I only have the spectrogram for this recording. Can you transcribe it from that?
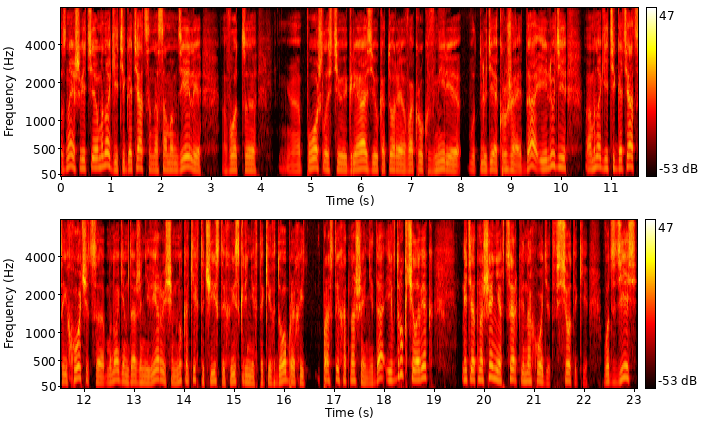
знаешь, ведь многие тяготятся на самом деле вот пошлостью и грязью, которая вокруг в мире вот людей окружает, да, и люди, многие тяготятся, и хочется многим даже неверующим, ну, каких-то чистых, искренних, таких добрых и простых отношений, да, и вдруг человек эти отношения в церкви находит все-таки. Вот здесь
